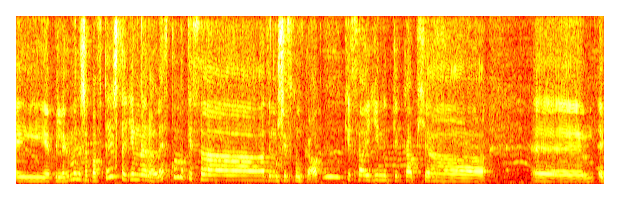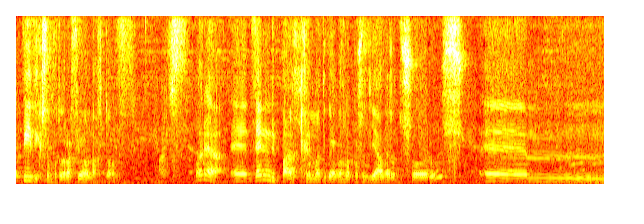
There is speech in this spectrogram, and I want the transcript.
οι επιλεγμένες από αυτές θα γίνουν ένα λεύκομο και θα δημοσιευθούν κάπου και θα γίνει και κάποια ε, επίδειξη των φωτογραφιών αυτών. Μάλιστα. Ωραία. Ε, δεν υπάρχει χρηματικό έπαθλο όπως το διάβαζα τους όρους. Ε, μ,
